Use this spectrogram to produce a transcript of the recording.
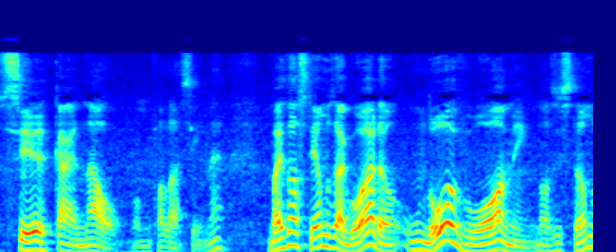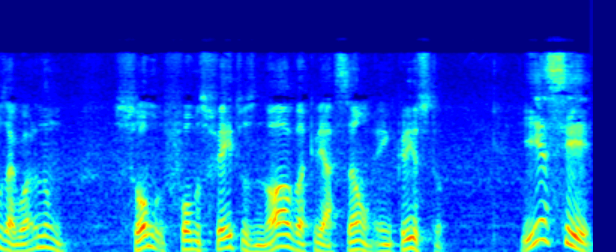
ser carnal, vamos falar assim. Né? Mas nós temos agora um novo homem, nós estamos agora num. Somos, fomos feitos nova criação em Cristo. E esse,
